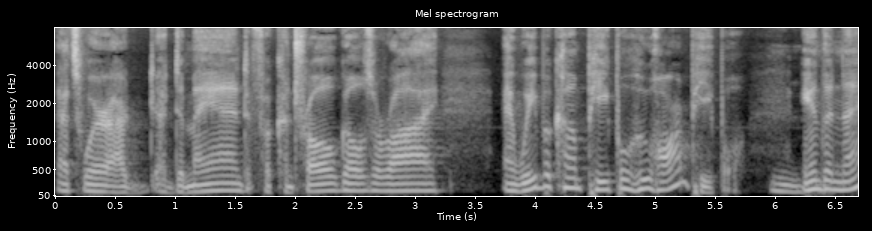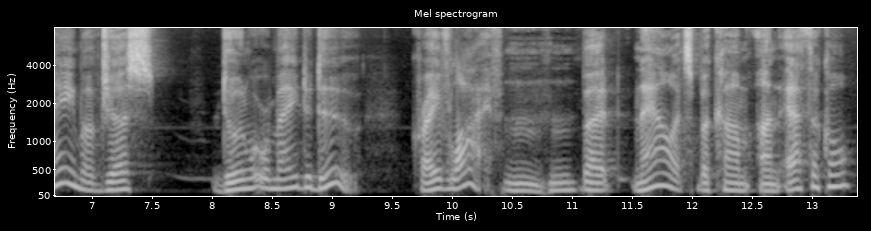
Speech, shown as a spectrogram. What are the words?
That's where our uh, demand for control goes awry. And we become people who harm people in the name of just doing what we're made to do crave life. But now it's become unethical,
